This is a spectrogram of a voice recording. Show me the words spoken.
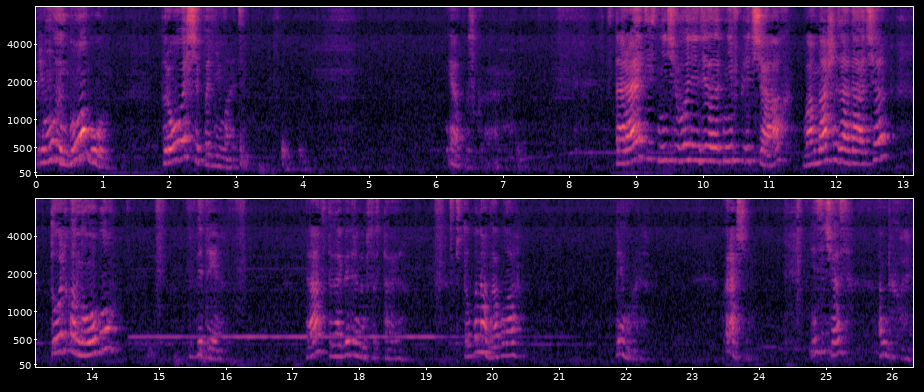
Прямую ногу проще поднимать. И опускаем. Старайтесь ничего не делать ни в плечах. Вам наша задача только ногу в бедре. Да, в тазобедренном суставе. Чтобы нога была прямая. Хорошо. И сейчас отдыхаем.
